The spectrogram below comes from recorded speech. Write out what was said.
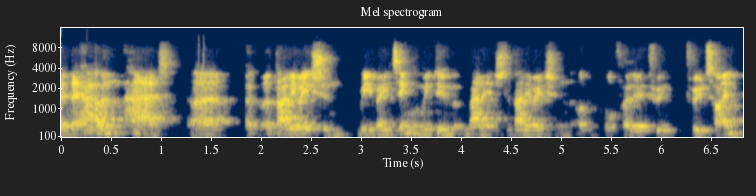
know, they haven't had uh, a, valuation re-rating. and We do manage the valuation of the portfolio through through time,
